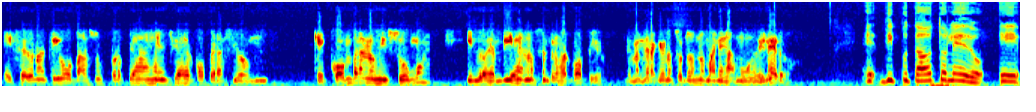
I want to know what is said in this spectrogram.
ese donativo va a sus propias agencias de cooperación que compran los insumos y los envían en los centros de acopio. De manera que nosotros no manejamos dinero. Eh, diputado Toledo, eh,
